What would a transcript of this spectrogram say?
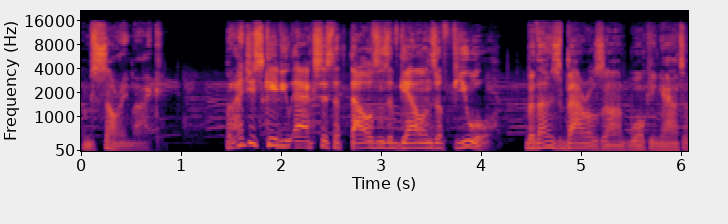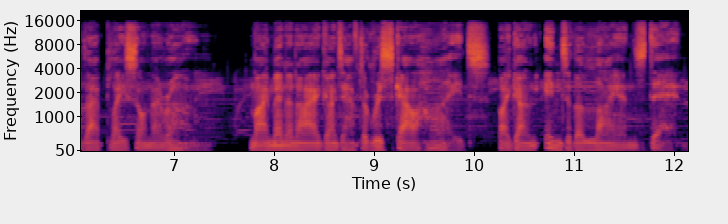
I'm sorry, Mike. But I just gave you access to thousands of gallons of fuel. But those barrels aren't walking out of that place on their own. My men and I are going to have to risk our hides by going into the lion's den.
